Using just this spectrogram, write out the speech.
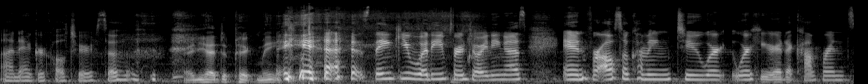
on agriculture. So, and you had to pick me. yes, thank you, Woody, for joining us, and for also coming to. We're we're here at a conference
